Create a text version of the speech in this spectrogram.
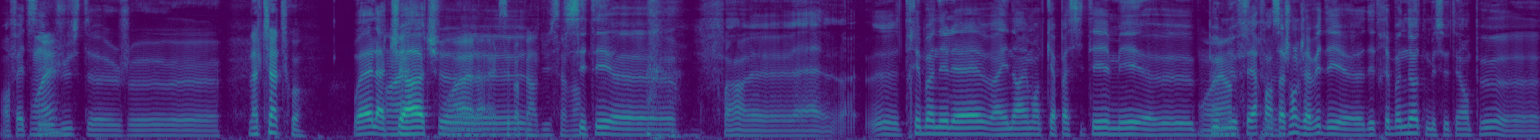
En fait, c'est Ouais. juste. je. La tchatch, quoi. Ouais, la Ouais. tchatch. Euh, c'est pas perdu, ça va. C'était. Enfin, euh, euh, très bon élève, a énormément de capacités, mais euh, Ouais, peut mieux faire. Enfin, sachant que j'avais des, des très bonnes notes, mais c'était un peu.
